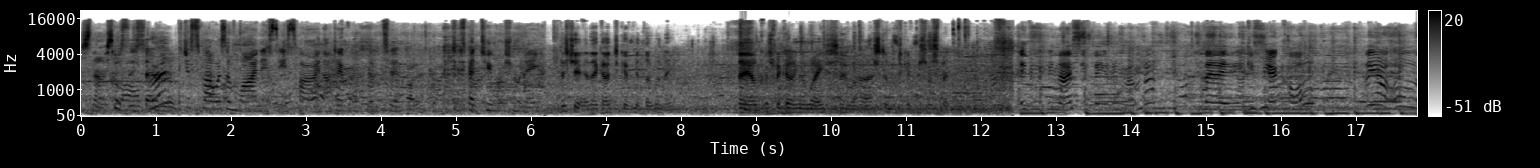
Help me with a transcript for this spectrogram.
that's nice. Of course so. Just flowers and wine is, is fine. I don't want them to, to spend too much money. This year they're going to give me the money. They are because we're going away, so I asked them to give me some spending. It would be nice if they remember. They give me a call. They are all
